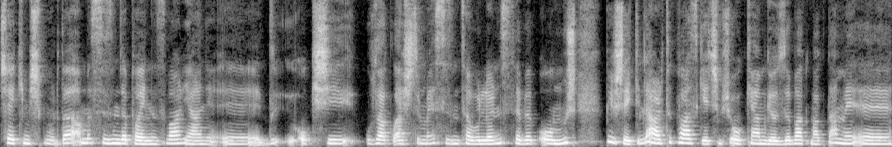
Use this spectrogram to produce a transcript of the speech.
çekmiş burada ama sizin de payınız var. Yani e, o kişiyi uzaklaştırmaya sizin tavırlarınız sebep olmuş. Bir şekilde artık vazgeçmiş o kem gözle bakmaktan ve e,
